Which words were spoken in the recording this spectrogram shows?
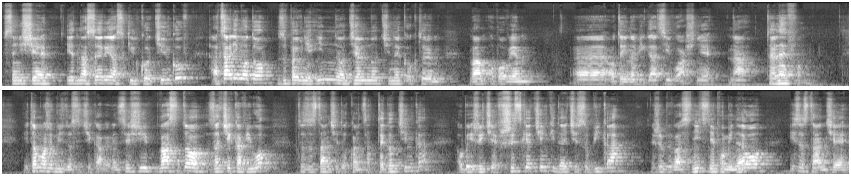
w sensie jedna seria z kilku odcinków, a Calimoto zupełnie inny, oddzielny odcinek, o którym Wam opowiem e, o tej nawigacji właśnie na telefon. I to może być dosyć ciekawe, więc jeśli Was to zaciekawiło, to zostańcie do końca tego odcinka, obejrzyjcie wszystkie odcinki, dajcie subika, żeby Was nic nie pominęło i zostańcie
